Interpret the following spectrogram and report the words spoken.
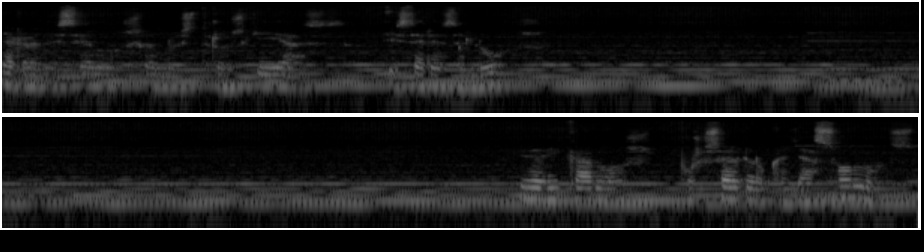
Y agradecemos a nuestros guías y seres de luz. Y dedicamos por ser lo que ya somos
